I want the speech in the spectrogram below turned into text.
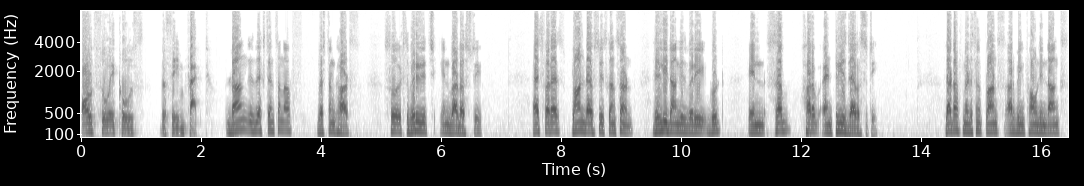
also echoes the same fact. Dang is the extension of Western Ghats, so it's very rich in biodiversity. As far as plant diversity is concerned, really Dang is very good in shrub, herb and trees diversity. Lot of medicinal plants are being found in Dangs.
